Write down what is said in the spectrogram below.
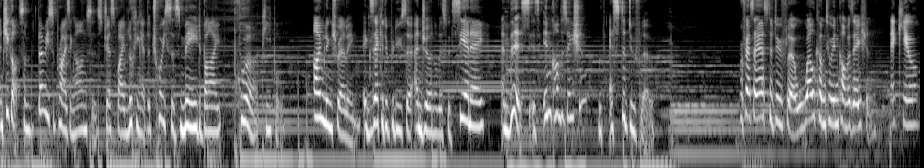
And she got some very surprising answers just by looking at the choices made by poor people. I'm Lin Xueling, executive producer and journalist with CNA, and this is In Conversation with Esther Duflo. Professor Esther Duflo, welcome to In Conversation. Thank you.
